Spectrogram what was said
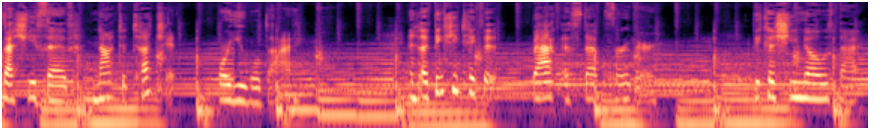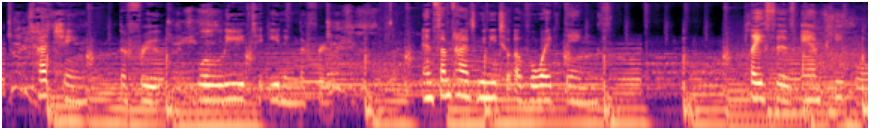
that she says not to touch it, or you will die. And I think she takes it back a step further because she knows that touching the fruit will lead to eating the fruit. And sometimes we need to avoid things, places, and people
